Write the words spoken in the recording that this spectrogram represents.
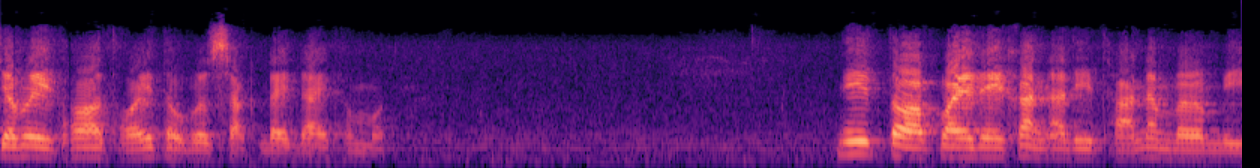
จะไม่ท้อถอยต่ออุปสรรคใด ๆ ทั้งหมด นี่ต่อไปในขั้นอธิษฐานบารมี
